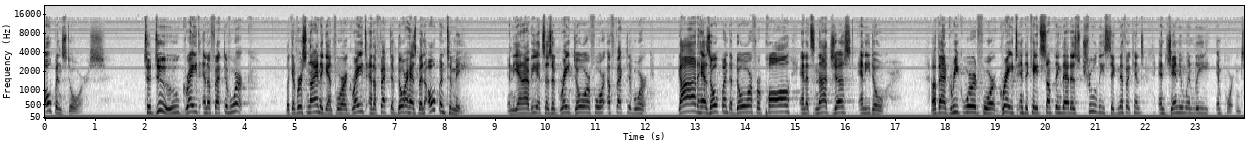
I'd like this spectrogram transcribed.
opens doors to do great and effective work. Look at verse 9 again. For a great and effective door has been opened to me. In the NIV, it says a great door for effective work. God has opened a door for Paul, and it's not just any door. Uh, that Greek word for great indicates something that is truly significant and genuinely important.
